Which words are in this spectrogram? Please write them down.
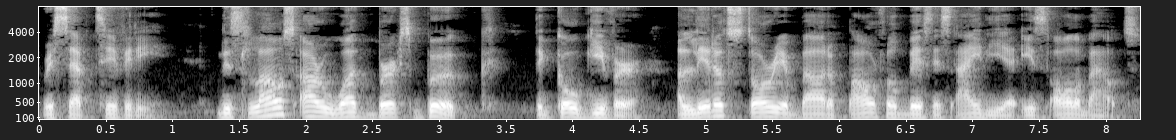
Receptivity. These laws are what Burg's book, The Go Giver, a little story about a powerful business idea, is all about.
